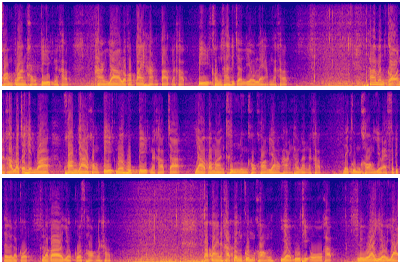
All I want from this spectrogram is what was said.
ความกว้างของปีกนะครับ หางยาวแล้วก็ปลายหางตัดนะครับ ปีกค่อนข้างที่จะเรียวแหลมนะครับ ถ้ามันเกาะนะครับเราจะเห็นว่าความยาวของปีกเมื่อหุบปีกนะครับ จะยาวประมาณครึ่งหนึ่งของความยาวหางเท่านั้นนะครับ ในกลุ่มของเหยี่ยวแอ็กซิพิเตอร์และโกสแล้วก็เหยี่ยวโกสฮอกนะครับ ต่อไปนะครับเป็นกลุ่มของเหยี่ยวบูทีโอครับ หรือว่าเหยี่ยวใหญ่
